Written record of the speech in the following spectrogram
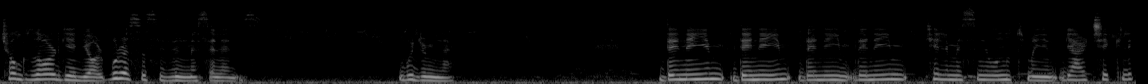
Çok zor geliyor. Burası sizin meseleniz. Bu cümle. Deneyim, deneyim, deneyim, deneyim kelimesini unutmayın. Gerçeklik,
